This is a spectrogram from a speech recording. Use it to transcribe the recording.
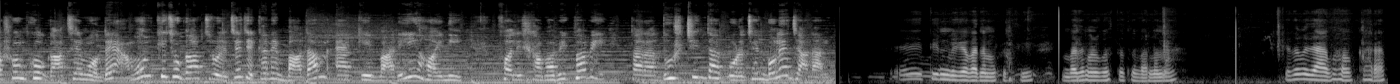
অসংখ্য গাছের মধ্যে এমন কিছু গাছ রয়েছে যেখানে বাদাম একেবারেই হয়নি। ফলে স্বাভাবিকভাবেই তারা দুশ্চিন্তায় পড়েছেন বলে জানান। এই তিন বিঘা বাদাম করছি বাদামের অবস্থা তো ভালো না। কিন্তু ওই যে আবহাওয়া খারাপ।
